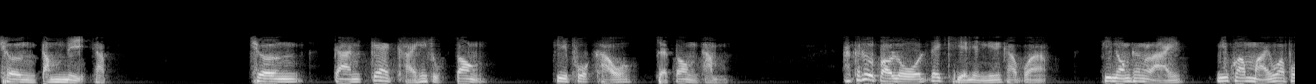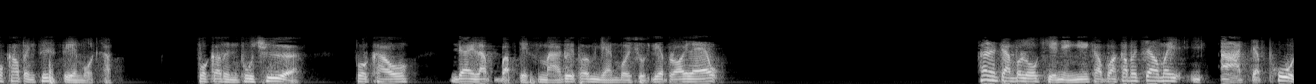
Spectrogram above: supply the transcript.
เชิงตำหนิครับ เชิงการแก้ไขให้ถูกต้องที่พวกเขาจะต้องทำอัครทูตเปาโลได้เขียนอย่างนี้ครับว่า พี่น้องทั้งหลายมีความหมายว่าพวกเขาเป็นคริสเตียนหมดครับ พวกเขาเป็นผู้เชื่อ พวกเขาได้รับบัพติศมาด้วยพระวิญญาณบริสุทธิ์เรียบร้อยแล้ว ท่านอาจารย์เปโลเขียนอย่างนี้ครับว่าข้าพเจ้าไม่อาจจะพูด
